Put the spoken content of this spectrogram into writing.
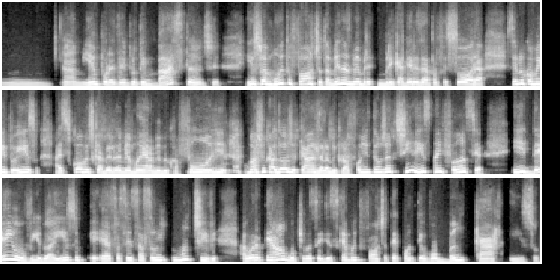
Hum, a minha, por exemplo, tem bastante. Isso é muito forte. Eu também, nas minhas brincadeiras, era professora, sempre comento isso. A escova de cabelo da minha mãe era meu microfone, o machucador de casa era microfone, então já tinha isso na infância. E dei ouvido a isso, essa sensação mantive. Agora, tem algo que você disse que é muito forte, até quanto eu vou bancar isso.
